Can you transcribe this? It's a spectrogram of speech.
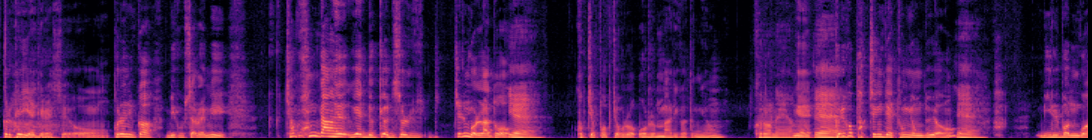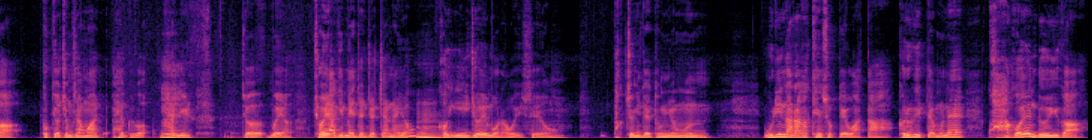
그렇게 아. 얘기를 했어요. 그러니까 미국 사람이 참 황당하게 느껴질지는 몰라도 예. 국제법적으로 옳은 말이거든요. 그러네요. 예. 예. 그리고 박정희 대통령도요. 예. 일본과 국교 정상화 해그 예. 한일 저 뭐야 조약이 맺어졌잖아요. 음. 거기 2조에 뭐라고 있어요. 박정희 대통령은 우리나라가 계속되어 왔다. 그러기 때문에 과거에 너희가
